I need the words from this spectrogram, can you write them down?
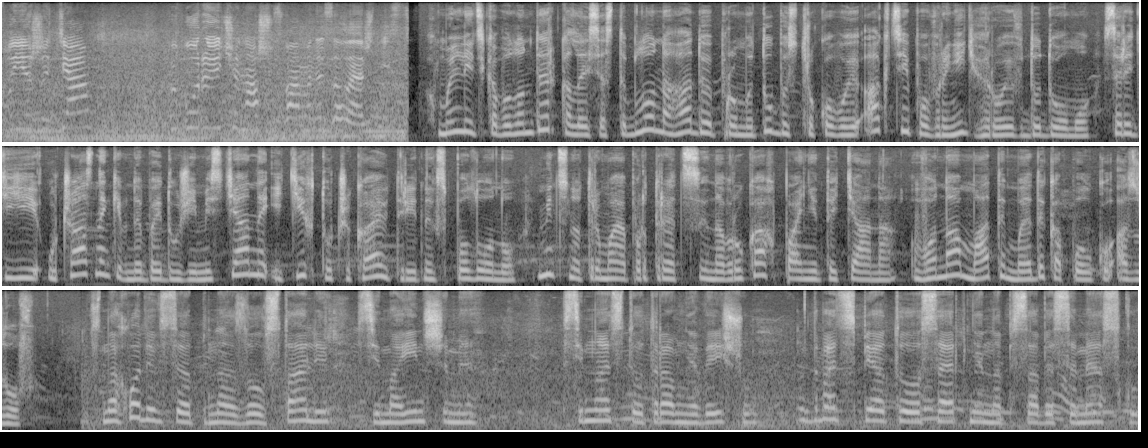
своє життя, виборюючи нашу з вами незалежність. Хмельницька волонтерка Леся Стебло нагадує про мету безстрокової акції Поверніть героїв додому. Серед її учасників небайдужі містяни і ті, хто чекають рідних з полону. Міцно тримає портрет сина в руках пані Тетяна. Вона мати медика полку Азов. Знаходився на Азовсталі всіма іншими. 17 травня вийшов. 25 серпня написав смс-ку.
